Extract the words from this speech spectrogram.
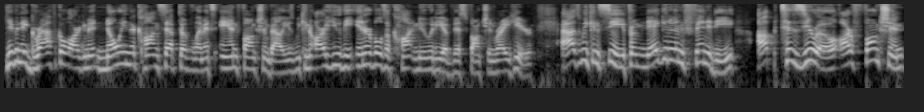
Given a graphical argument, knowing the concept of limits and function values, we can argue the intervals of continuity of this function right here. As we can see, from negative infinity up to zero, our function,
